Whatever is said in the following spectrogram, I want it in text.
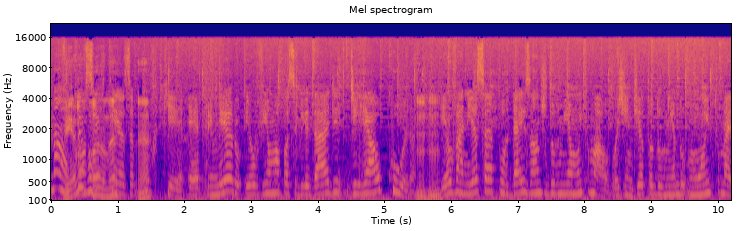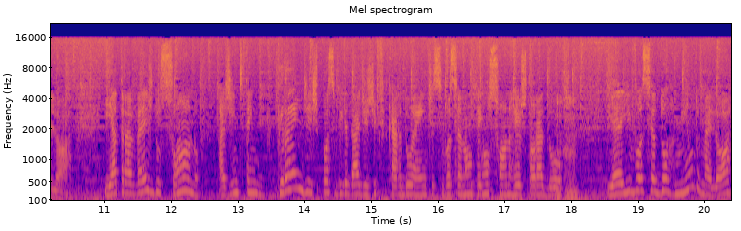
Não, vinha com levando, certeza, né? porque é, primeiro eu vi uma possibilidade de real cura. Uhum. Eu, Vanessa, por 10 anos dormia muito mal. Hoje em dia estou dormindo muito melhor. E através do sono, a gente tem grandes possibilidades de ficar doente se você não tem um sono restaurador. E aí você dormindo melhor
